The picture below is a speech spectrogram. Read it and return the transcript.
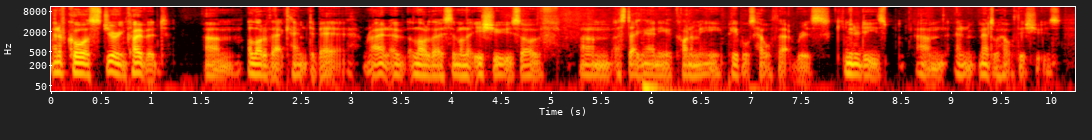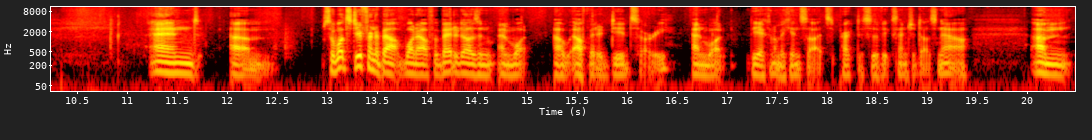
And of course, during COVID, um, a lot of that came to bear, right? A, lot of those similar issues of um, a stagnating economy, people's health at risk, communities, um, and mental health issues. And um, so what's different about what Alpha Beta does and, and what uh, Alpha Beta did, sorry, and what the economic insights practice of Accenture does now, um,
